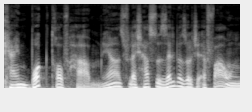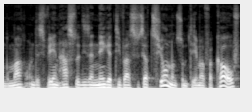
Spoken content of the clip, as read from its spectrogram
keinen Bock drauf haben. Ja, vielleicht hast du selber solche Erfahrungen gemacht und es deswegen hast du diese negative Assoziationen zum Thema Verkauf.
